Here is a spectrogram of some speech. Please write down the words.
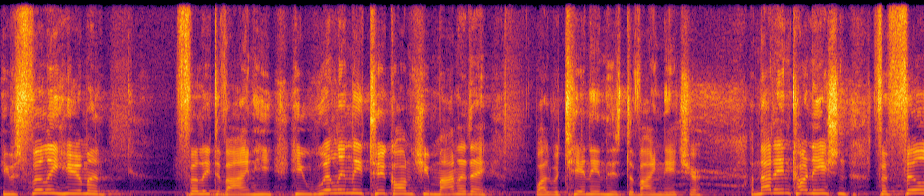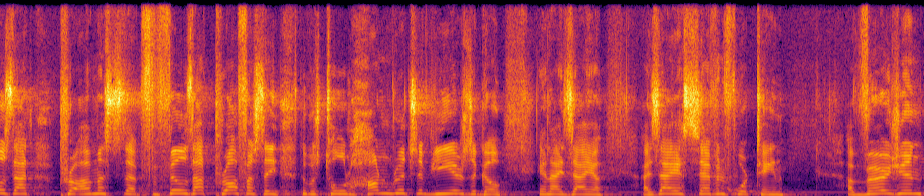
He was fully human, fully divine. He, he willingly took on humanity while retaining his divine nature. And that incarnation fulfills that promise, that fulfills that prophecy that was told hundreds of years ago in Isaiah. Isaiah 7:14. A virgin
